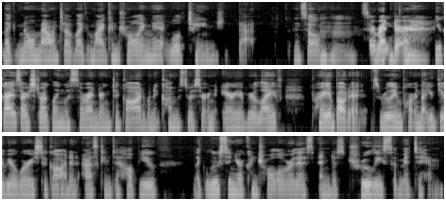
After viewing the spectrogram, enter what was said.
like no amount of like my controlling it will change that. And so mm-hmm. surrender. You guys are struggling with surrendering to God when it comes to a certain area of your life. Pray about it. It's really important that you give your worries to God and ask him to help you like loosen your control over this and just truly submit to him.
